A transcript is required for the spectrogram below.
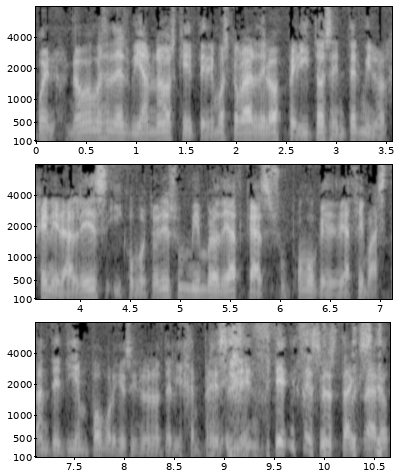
Bueno, no vamos a desviarnos, que tenemos que hablar de los peritos en términos generales y como tú eres un miembro de AZCAS, supongo que desde hace bastante tiempo, porque si no, no te eligen presidente, eso está pues claro.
